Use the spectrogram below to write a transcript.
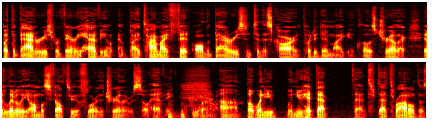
but the batteries were very heavy. And by the time I fit all the batteries into this car and put it in my enclosed trailer, it literally almost fell through the floor of the trailer. It was so heavy. wow. Um, but when you when you hit that that that throttle, the,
